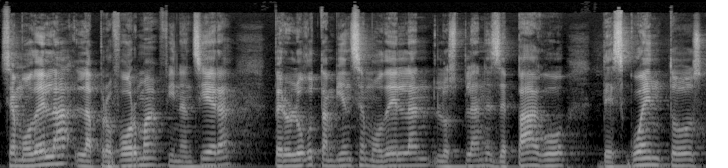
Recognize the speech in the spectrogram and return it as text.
Se modela la proforma financiera, pero luego también se modelan los planes de pago, descuentos,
